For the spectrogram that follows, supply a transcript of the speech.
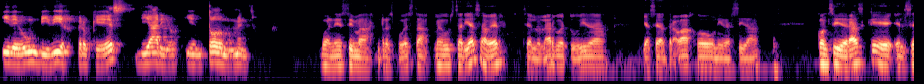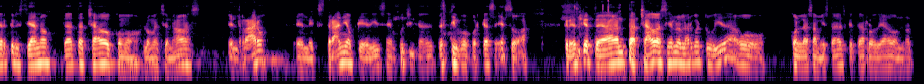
y de un vivir, pero que es diario y en todo momento. Buenísima respuesta. Me gustaría saber si a lo largo de tu vida, ya sea trabajo, universidad, ¿Consideras que el ser cristiano te ha tachado, como lo mencionabas, el raro, el extraño que dicen, puchica, este tipo, ¿por qué hace eso? Ah? ¿Crees que te han tachado así a lo largo de tu vida o con las amistades que te has rodeado no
